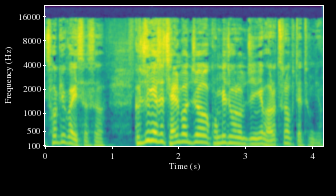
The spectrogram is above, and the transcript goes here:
석유가 있어서 그 중에서 제일 먼저 공개적으로 움직인 게 바로 트럼프 대통령.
